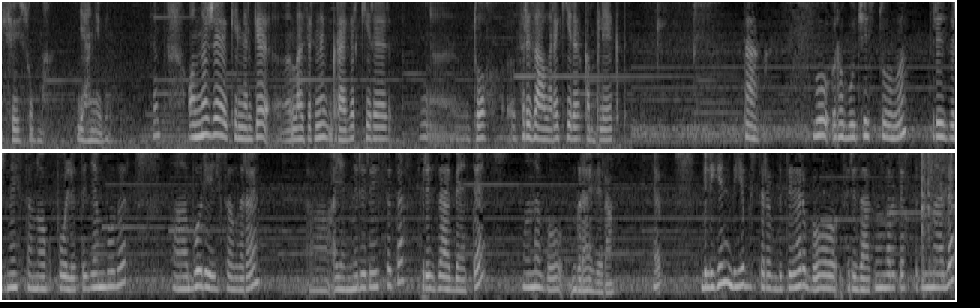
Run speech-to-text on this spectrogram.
шөй сумма. Yani bin. Онны же келнерге лазерный гравер кирер, тох фрезалара кирер комплект. Так, bu рабочий стола, фрезерный станок полета дем булар. Бу рельсалары, аянныр рельсата, фреза бәте, оны бу гравера. Билген бие быстырып битер бу фризатынлар тех битнада.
